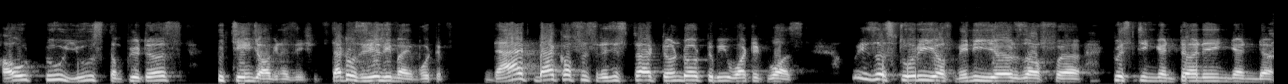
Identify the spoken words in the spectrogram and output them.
how to use computers to change organizations. That was really my motive. That back office registrar turned out to be what it was. Is a story of many years of uh, twisting and turning and uh,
